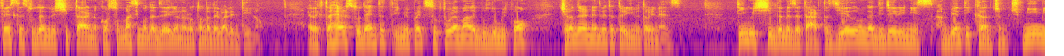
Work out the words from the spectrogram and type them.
festa e studentëve shqiptarë në Corso Massimo d'Azeglio në Rotonda del Valentino. Edhe këtë herë studentët i mirëpret struktura e madhe buzë lumit Po, qendër e netëve të të rinjve torinezë. Tinguj shqip dhe mezetar, të zgjedhur nga DJ Rinis, ambienti i këndshëm, çmimi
